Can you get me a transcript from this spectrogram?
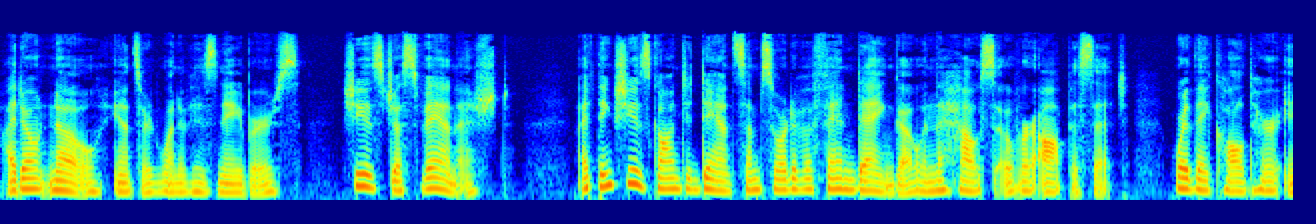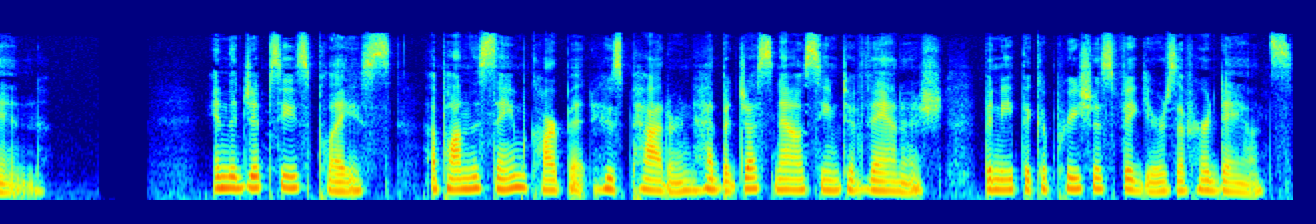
I don't know, answered one of his neighbors. She has just vanished. I think she has gone to dance some sort of a fandango in the house over opposite, where they called her in. In the gypsy's place, upon the same carpet whose pattern had but just now seemed to vanish beneath the capricious figures of her dance,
